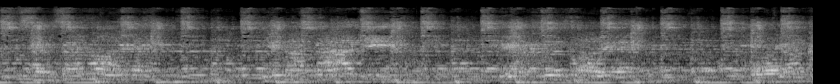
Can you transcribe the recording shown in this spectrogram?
Serce moje nie ma znaki jak te twoje, bo ja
